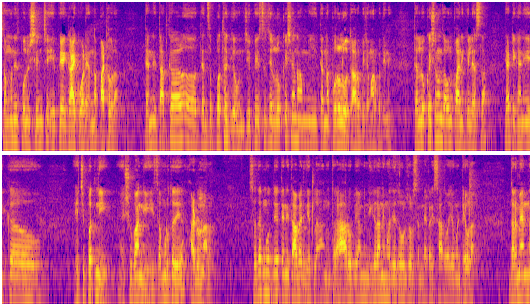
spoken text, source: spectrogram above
संबंधित पोलीस स्टेशनचे ए पी आय गायकवाड यांना पाठवला. त्यांनी तात्काळ त्यांचं पथक घेऊन जी पी एसचं जे लोकेशन आम्ही त्यांना पुरवलं होतं आरोपीच्या मार्फतीने. त्या लोकेशनवर जाऊन पाणी केले असता त्या ठिकाणी एक ह्याची पत्नी शुभांगी हिचा मृतदेह आढळून आला. सदर मुद्दे त्यांनी ताब्यात घेतला. नंतर हा आरोपी आम्ही निगराणीमध्ये जवळजवळ संध्याकाळी सात वाजेपर्यंत ठेवला. दरम्यान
